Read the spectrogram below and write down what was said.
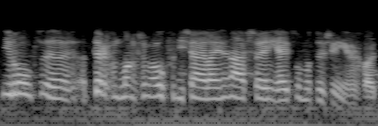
Die rolt tergend langzaam over die zijlijn en AFC heeft ondertussen ingegooid.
